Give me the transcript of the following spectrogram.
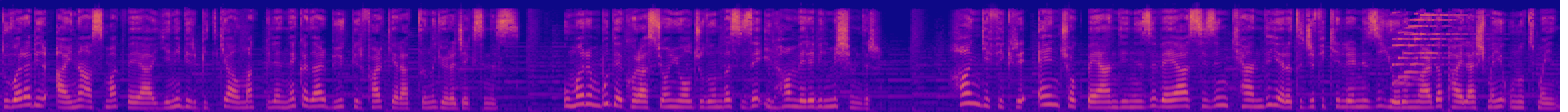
duvara bir ayna asmak veya yeni bir bitki almak bile ne kadar büyük bir fark yarattığını göreceksiniz. Umarım bu dekorasyon yolculuğunda size ilham verebilmişimdir. Hangi fikri en çok beğendiğinizi veya sizin kendi yaratıcı fikirlerinizi yorumlarda paylaşmayı unutmayın.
